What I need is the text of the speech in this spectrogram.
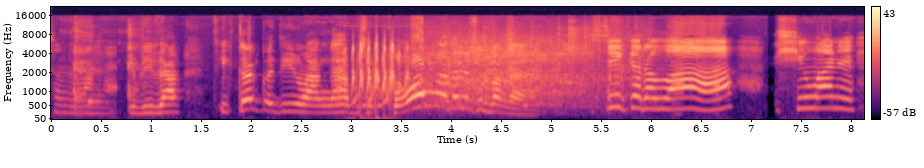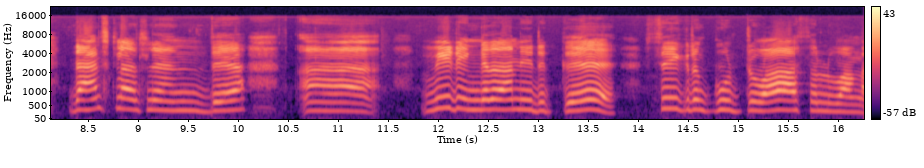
சொல்லுவாங்க. இப்படிதான் சீக்கிரம் கொஞ்சம் வாங்க அப்படி கோவமா தானே சொல்லுவாங்க. சீக்கிரம் வா. சிவானி டான்ஸ் கிளாஸ்ல இருந்து ஆ, வீடு இங்கே தானே இருக்கு. சீக்கிரம் கூப்பிட்டு வா சொல்லுவாங்க.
